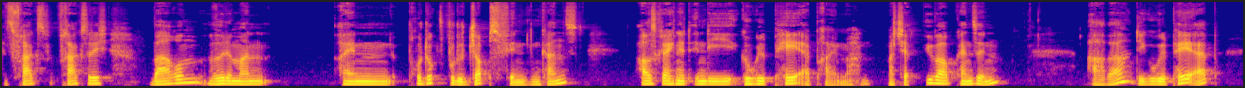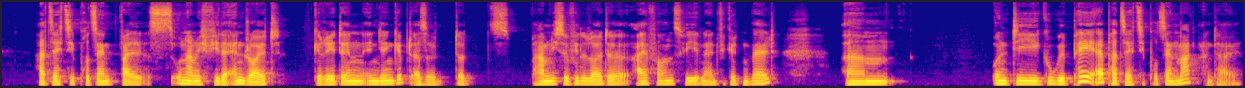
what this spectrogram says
Jetzt fragst, fragst du dich, warum würde man ein Produkt, wo du Jobs finden kannst, ausgerechnet in die Google Pay App reinmachen? Macht ja überhaupt keinen Sinn. Aber die Google Pay App hat 60 Prozent, weil es unheimlich viele Android-Geräte in Indien gibt. Also dort haben nicht so viele Leute iPhones wie in der entwickelten Welt. Ähm, und die Google Pay App hat 60 Prozent Marktanteil.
